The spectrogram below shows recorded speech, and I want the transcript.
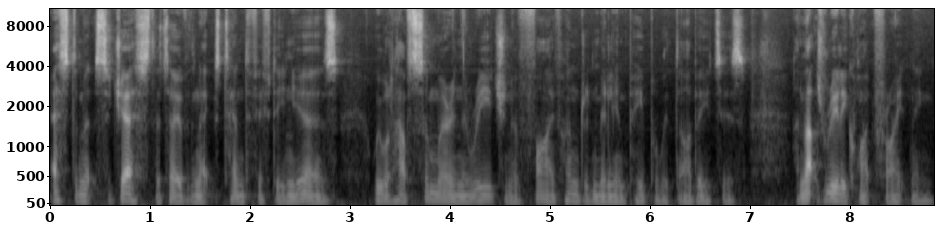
Estimates suggest that over the next 10 to 15 years, we will have somewhere in the region of 500 million people with diabetes. And that's really quite frightening.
